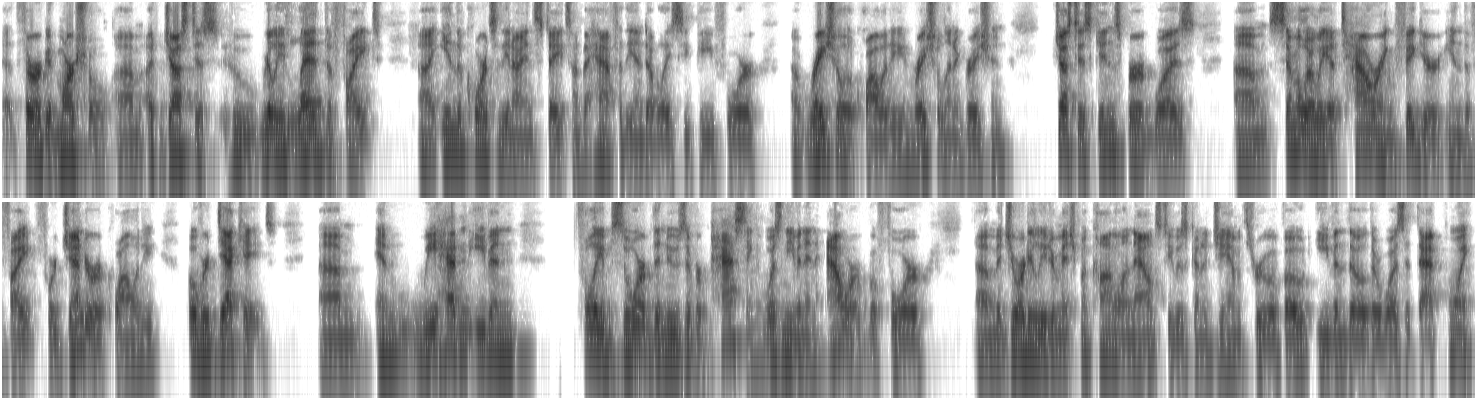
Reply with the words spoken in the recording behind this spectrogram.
uh, Thurgood Marshall, um, a justice who really led the fight uh, in the courts of the United States on behalf of the NAACP for uh, racial equality and racial integration. Justice Ginsburg was um, similarly a towering figure in the fight for gender equality over decades. Um, and we hadn't even fully absorbed the news of her passing. It wasn't even an hour before uh, Majority Leader Mitch McConnell announced he was going to jam through a vote, even though there was at that point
